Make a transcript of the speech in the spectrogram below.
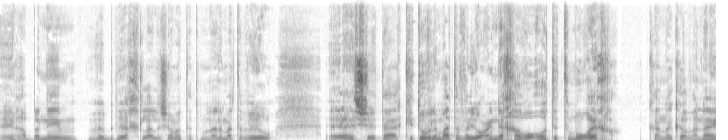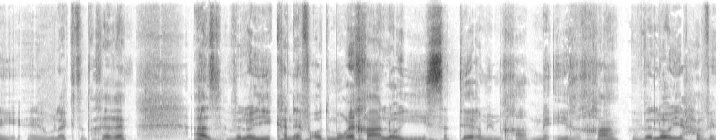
אה, רבנים, ובדרך כלל יש שם את התמונה למטה, והיו, אה, יש את הכיתוב למטה, והיו עיניך רואות את מורך. כאן הכוונה היא אה, אולי קצת אחרת. אז, ולא ייכנף עוד מורך, לא ייסתר ממך מעירך, ולא יחווה.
